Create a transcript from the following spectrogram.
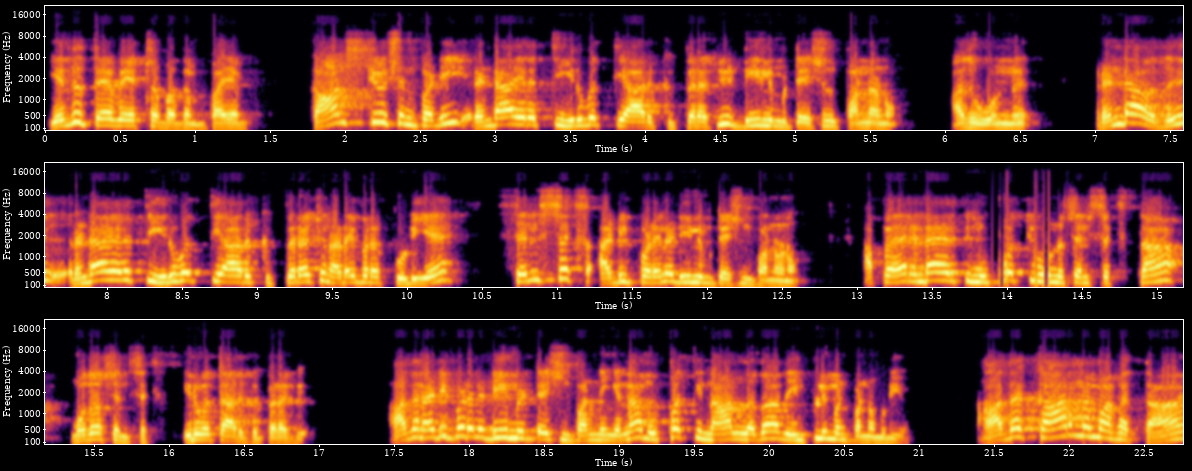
எது தேவையற்ற பதம்? பயம். கான்ஸ்டியூஷன் படி ரெண்டாயிரத்தி இருபத்தி ஆறுக்கு பிறகு டீலிமிட்டேஷன் பண்ணணும். அது ஒண்ணு. ரெண்டாவது ரெண்டாயிரத்தி இருபத்தி ஆறுக்கு பிறகு நடைபெறக்கூடிய சென்செக்ஸ் அடிப்படையில டீலிமிட்டேஷன் பண்ணணும். அப்ப ரெண்டாயிரத்தி முப்பத்தி ஒண்ணு சென்செக்ஸ் தான் முதல் சென்செக்ஸ் இருபத்தி ஆறுக்கு பிறகு. அதன் அடிப்படையில டீலிமிட்டேஷன் பண்ணீங்கன்னா முப்பத்தி நாலுல தான் அதை இம்ப்ளிமெண்ட் பண்ண முடியும். அத காரணமாகத்தான்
